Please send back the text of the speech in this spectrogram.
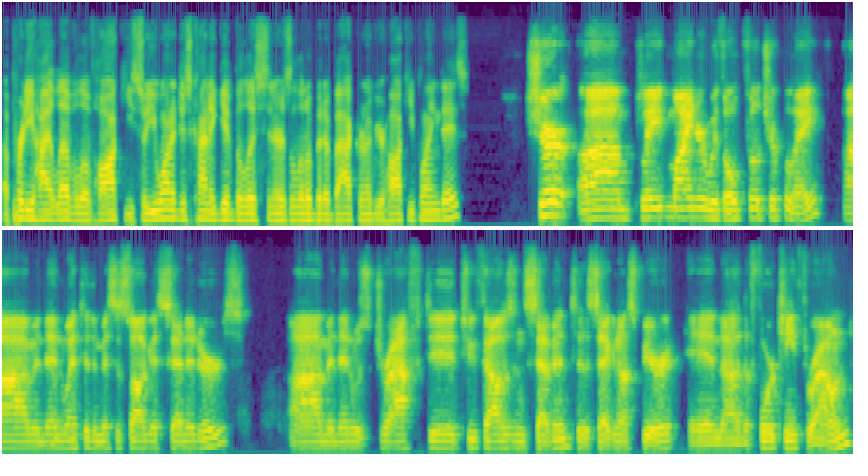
a pretty high level of hockey. So you want to just kind of give the listeners a little bit of background of your hockey playing days? Sure. Um, played minor with Oakville AAA, um, and then went to the Mississauga Senators, um, and then was drafted 2007 to the Saginaw Spirit in uh, the 14th round.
